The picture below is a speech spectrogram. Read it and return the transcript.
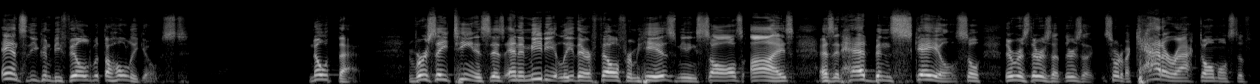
and so that you can be filled with the Holy Ghost. Note that. Verse 18, it says, And immediately there fell from his, meaning Saul's, eyes as it had been scales. So there was, there's, a, there's a sort of a cataract almost of,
